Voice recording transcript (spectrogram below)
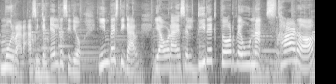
Muy rara. Así que él decidió investigar y ahora es el director de una startup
